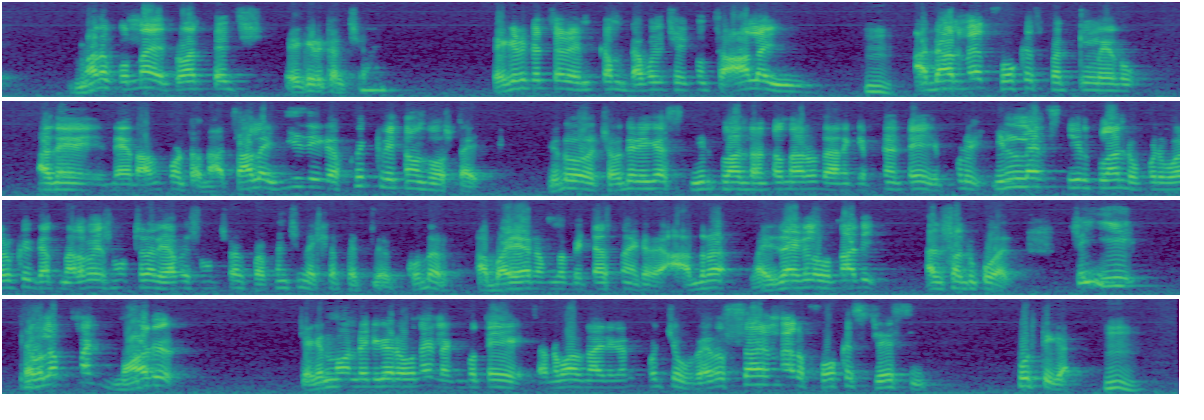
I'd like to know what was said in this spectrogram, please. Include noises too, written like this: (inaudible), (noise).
మనకున్న advantage agriculture agriculture income double చేయడం చాలా ఈజీ దాని మీద ఫోకస్ పెట్టలేదు అని నేను అనుకుంటున్నా. చాలా ఈజీగా క్విక్ రిటర్న్స్ వస్తాయి. ఏదో చౌదరిగా స్టీల్ ప్లాంట్ అంటున్నారు. దానికి ఎప్పుడంటే ఇప్పుడు ఇన్లైన్ స్టీల్ ప్లాంట్ ఇప్పటి వరకు గత నలభై సంవత్సరాలు యాభై సంవత్సరాలు ప్రపంచం ఎక్కడ పెట్టలేదు. కుదరదు ఆ బయారంలో పెట్టేస్తున్నాయి కదా. ఆంధ్ర వైజాగ్లో ఉన్నది అది సర్దుకోవాలి. సో ఈ డెవలప్మెంట్ మోడల్ జగన్మోహన్ రెడ్డి గారు ఉన్నాయి లేకపోతే చంద్రబాబు నాయుడు గారు కొంచెం వ్యవసాయం మీద ఫోకస్ చేసి పూర్తిగా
